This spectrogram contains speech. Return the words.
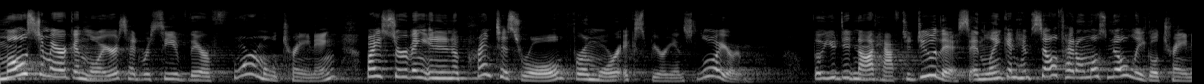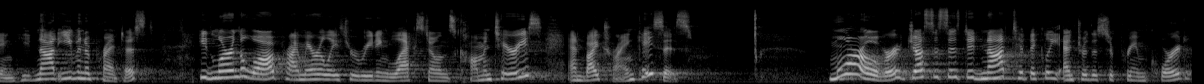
Most American lawyers had received their formal training by serving in an apprentice role for a more experienced lawyer. Though you did not have to do this, and Lincoln himself had almost no legal training. He'd not even apprenticed. He'd learned the law primarily through reading Blackstone's commentaries and by trying cases. Moreover, justices did not typically enter the Supreme Court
